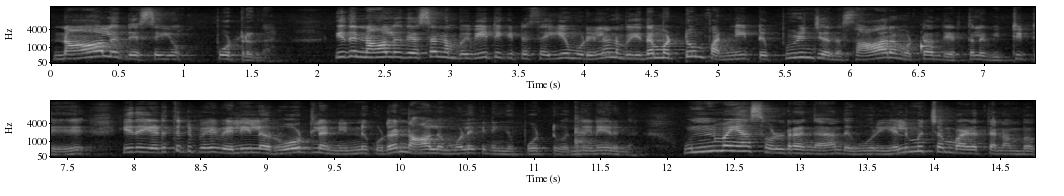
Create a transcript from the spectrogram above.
நாலு திசையும் போட்டுருங்க. இது நாலு தசை நம்ம வீட்டுக்கிட்ட செய்ய முடியல நம்ம இதை மட்டும் பண்ணிட்டு புழிஞ்சு அந்த சாரை மட்டும் அந்த இடத்துல விட்டுட்டு இதை எடுத்துகிட்டு போய் வெளியில் ரோட்டில் நின்று கூட நாலு மூளைக்கு நீங்கள் போட்டு வந்துனே இருங்க உண்மையாக சொல்கிறேங்க அந்த ஒரு எலுமிச்சம்பழத்தை நம்ம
